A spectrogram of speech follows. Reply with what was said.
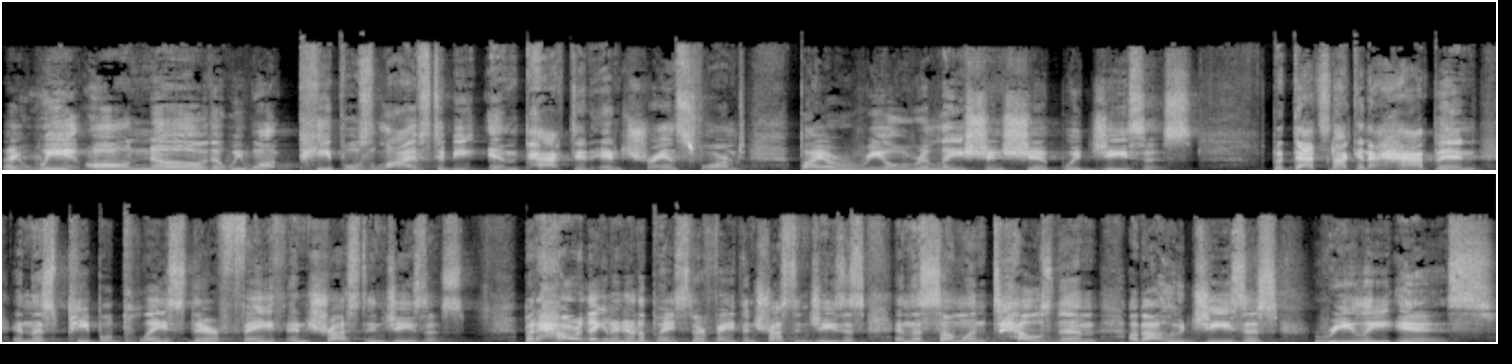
Like we all know that we want people's lives to be impacted and transformed by a real relationship with Jesus. But that's not going to happen unless people place their faith and trust in Jesus. But how are they going to know to place their faith and trust in Jesus unless someone tells them about who Jesus really is?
